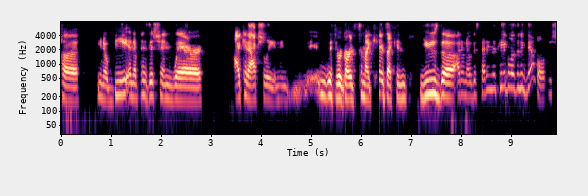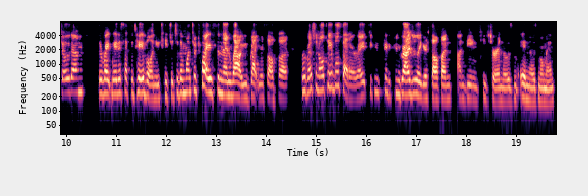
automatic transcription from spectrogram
to, you know, be in a position where I could actually, I mean, with regards to my kids, I can use the, I don't know, the setting the table as an example to show them the right way to set the table and you teach it to them once or twice. And then, wow, you've got yourself a professional table setter, right? So you can congratulate yourself on, on being teacher in those, in those moments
